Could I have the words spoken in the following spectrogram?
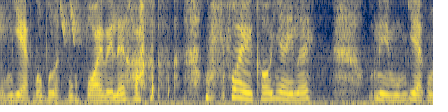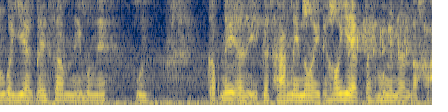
บุมแยกบ่เบิดบุมปล่อยไว้เลยค่ะบุมปล่อยเขาใหญ่เลย นี่บุมแยกบุมก็แยกได้ซ้ำนี่เบิ่งเนี่ยคุณ กับในอันนี้กระถางในหน่อยๆที่เขาแยกไปมือนั่นแหละค่ะ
